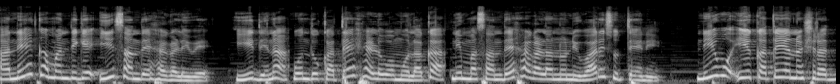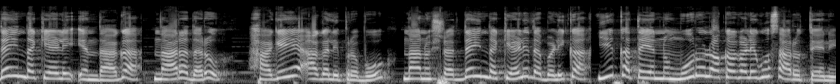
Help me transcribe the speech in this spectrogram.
ಅನೇಕ ಮಂದಿಗೆ ಈ ಸಂದೇಹಗಳಿವೆ. ಈ ದಿನ ಒಂದು ಕತೆ ಹೇಳುವ ಮೂಲಕ ನಿಮ್ಮ ಸಂದೇಹಗಳನ್ನು ನಿವಾರಿಸುತ್ತೇನೆ. ನೀವು ಈ ಕಥೆಯನ್ನು ಶ್ರದ್ಧೆಯಿಂದ ಕೇಳಿ ಎಂದಾಗ, ನಾರದರು, ಹಾಗೆಯೇ ಆಗಲಿ ಪ್ರಭು, ನಾನು ಶ್ರದ್ಧೆಯಿಂದ ಕೇಳಿದ ಬಳಿಕ ಈ ಕಥೆಯನ್ನು ಮೂರು ಲೋಕಗಳಿಗೂ ಸಾರುತ್ತೇನೆ.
